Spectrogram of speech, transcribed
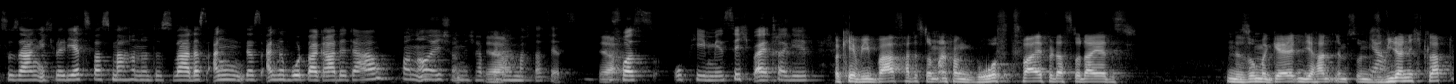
zu sagen, ich will jetzt was machen und das war das, An das Angebot war gerade da von euch und ich habe ja. gedacht, ich mach das jetzt, ja. bevor es OP-mäßig weitergeht. Okay, wie war's? Hattest du am Anfang große Zweifel, dass du da jetzt eine Summe Geld in die Hand nimmst und es wieder nicht klappt?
